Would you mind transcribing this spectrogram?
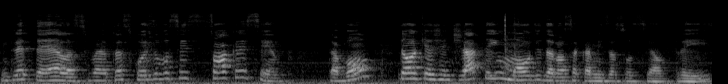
entretela, se vai outras coisas, você só acrescenta, tá bom? Então, aqui a gente já tem o molde da nossa camisa social 3.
